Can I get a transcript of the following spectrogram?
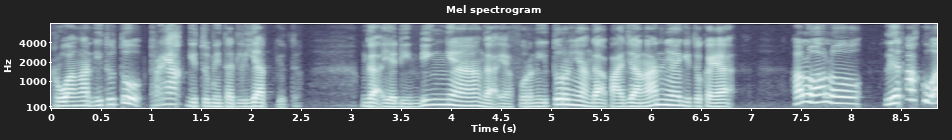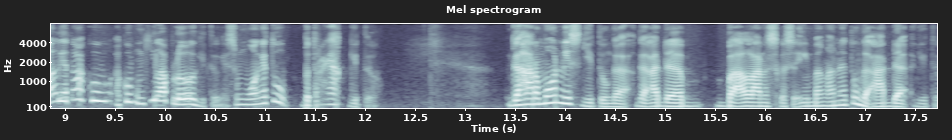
ruangan itu tuh teriak gitu minta dilihat gitu. Nggak ya dindingnya nggak ya furniturnya nggak pajangannya gitu. Kayak halo halo lihat aku ah, lihat aku aku mengkilap loh gitu. Semuanya tuh berteriak gitu nggak harmonis gitu nggak nggak ada balance keseimbangannya tuh nggak ada gitu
